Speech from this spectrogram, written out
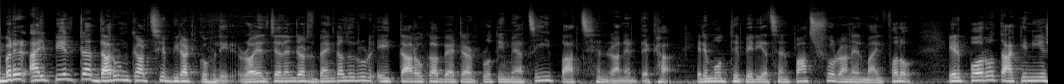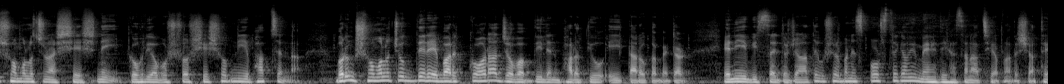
এবারের আইপিএলটা দারুণ কাটছে বিরাট কোহলির। রয়্যাল চ্যালেঞ্জার্স বেঙ্গালুরুর এই তারকা ব্যাটার প্রতি ম্যাচেই পাচ্ছেন রানের দেখা। এর মধ্যে পেরিয়েছেন পাঁচশো রানের মাইল ফলক। এরপরও তাকে নিয়ে সমালোচনা শেষ নেই। কোহলি অবশ্য সেসব নিয়ে ভাবছেন না। বরং সমালোচকদের এবার কড়া জবাব দিলেন ভারতীয় এই তারকা ব্যাটার। এ নিয়ে বিস্তারিত জানাতে উশারবানি স্পোর্টস থেকে আমি মেহেদি হাসান আছি আপনাদের সাথে।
